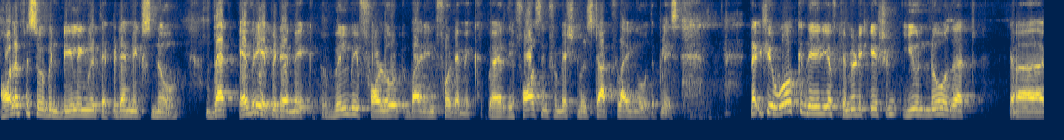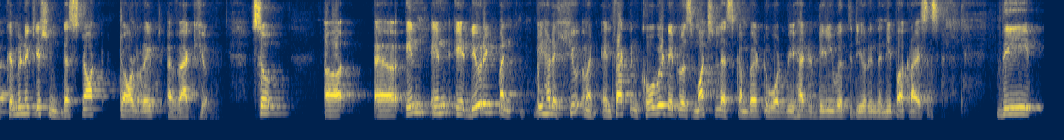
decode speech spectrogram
all of us who have been dealing with epidemics know that every epidemic will be followed by an infodemic, where the false information will start flying over the place. Now, if you work in the area of communication, you know that uh, communication does not tolerate a vacuum. So, uh, uh, in, in, in during when we had a huge, in fact, in COVID, it was much less compared to what we had to deal with during the Nipah crisis. The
